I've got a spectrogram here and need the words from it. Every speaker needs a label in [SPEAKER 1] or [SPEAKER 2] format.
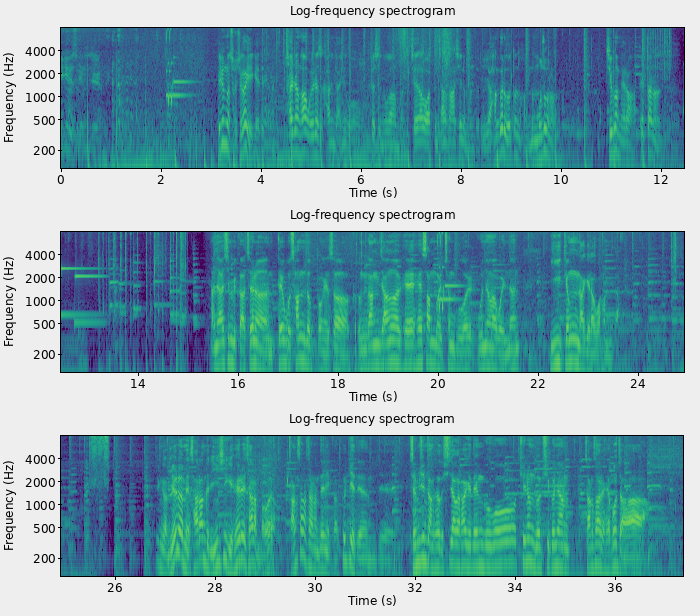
[SPEAKER 1] 얘기해서 문제예요. 이런 건 솔직하게 얘기해야 되잖아요. 촬영하고 이래서 가는 게 아니고 그래서 누가 한번 제가 같은 장사 하시는 분들이 야 한 그릇 어떤 거 하면 무조건 하라고. 지금 해라. 일단은 안녕하십니까. 저는 대구 삼덕동에서 건강장어회 해산물 천국을 운영하고 있는 이경락이라고 합니다. 그러니까 여름에 사람들이 인식이 회를 잘 안 먹어요. 장사가 잘 안 되니까 거기에 대한 이제 점심 장사도 시작을 하게 된 거고 쉬는 거 없이 그냥 장사를 해보자.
